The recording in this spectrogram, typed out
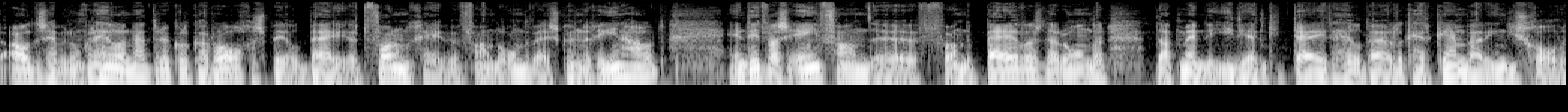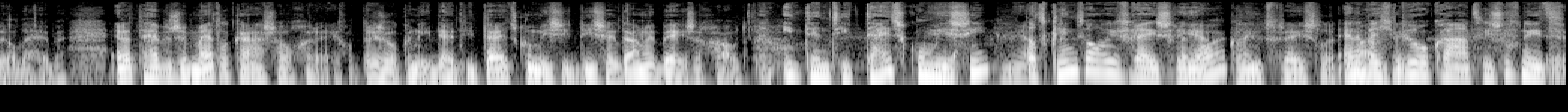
de ouders hebben ook een hele nadrukkelijke rol gespeeld... bij het vormgeven van de onderwijskundige inhoud. En dit was een van de, van de pijlers daaronder... dat men de identiteit heel duidelijk herkenbaar in die school wilde hebben. En dat hebben ze met elkaar zo geregeld. Er is ook een identiteitscommissie die zich daarmee bezighoudt. Een identiteitscommissie? Dat klinkt alweer vreselijk, ja, hoor. klinkt vreselijk. En een beetje bureaucratisch, of niet?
